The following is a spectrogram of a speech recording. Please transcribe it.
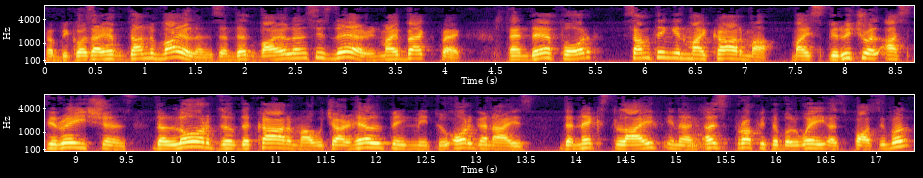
uh, because I have done violence and that violence is there in my backpack. And therefore, something in my karma, my spiritual aspirations, the lords of the karma which are helping me to organize the next life in an as profitable way as possible,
